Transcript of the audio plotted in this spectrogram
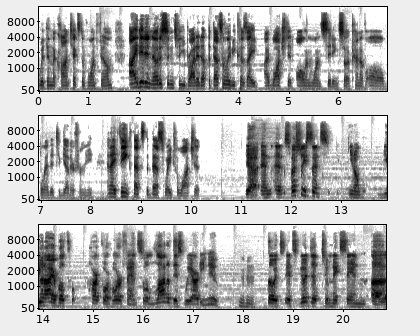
within the context of one film i didn't notice it until you brought it up but that's only because i i watched it all in one sitting so it kind of all blended together for me and i think that's the best way to watch it Yeah, and, and especially since you know you and I are both hardcore horror fans, so a lot of this we already knew. mm-hmm. So it's it's good to, to mix in uh,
